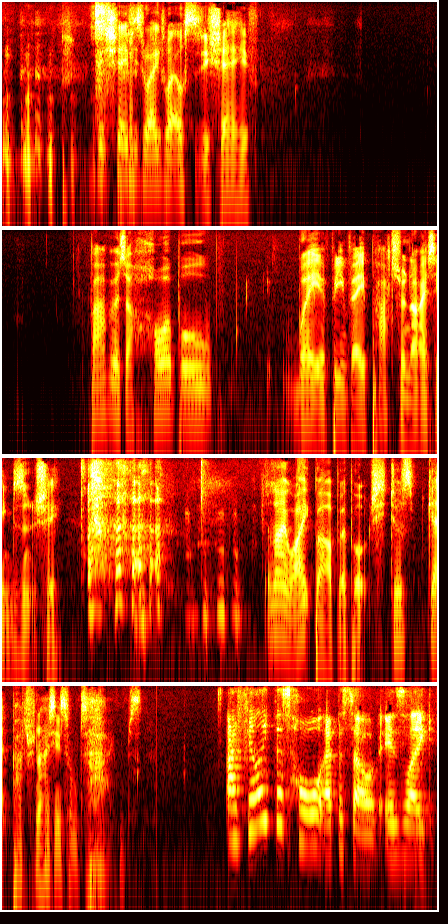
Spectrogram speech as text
he shaves his legs, what else does he shave? Barbara's a horrible way of being very patronising, doesn't she? and I like Barbara, but she does get patronising sometimes. I feel like this whole episode is like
